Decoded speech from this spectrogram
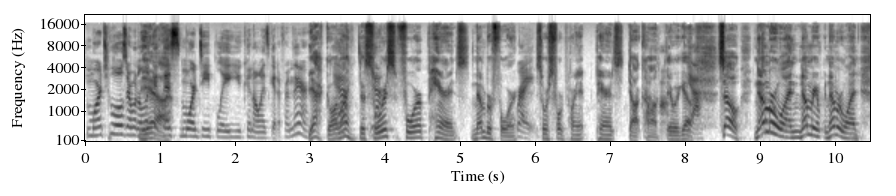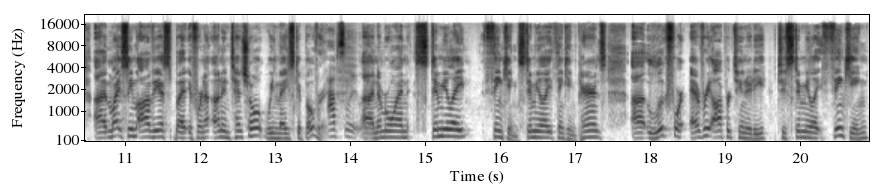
More tools or want to look Yeah. at this more deeply, you can always get it from there. yeah, go online. The yeah. source for parents, number four, Right. source for parents.com. com. There we go. Yeah. So, number one, number number one, uh, it might seem obvious, but if we're not unintentional, we may skip over it. Absolutely. Uh, number one, stimulate thinking. Stimulate thinking. Parents, uh, look for every opportunity to stimulate thinking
